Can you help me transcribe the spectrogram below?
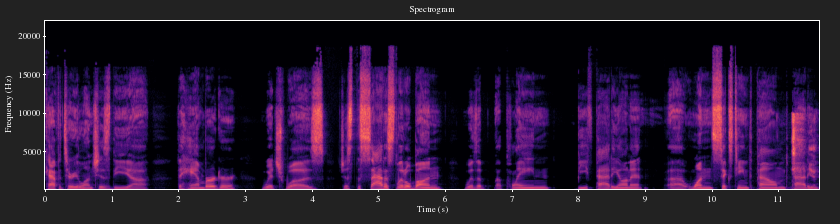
cafeteria lunch is the uh the hamburger, which was just the saddest little bun with a, a plain beef patty on it, uh, one sixteenth pound patty,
